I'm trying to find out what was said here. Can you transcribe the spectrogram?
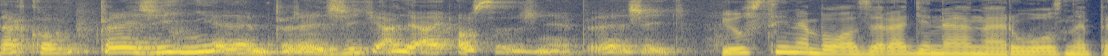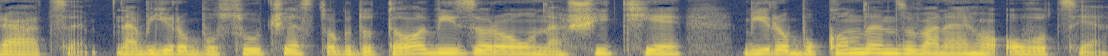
ako prežiť, nie len prežiť, ale aj osožne prežiť. Justína bola zaradená na rôzne práce. Na výrobu súčiastok do televízorov, na šitie, výrobu kondenzovaného ovocia.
